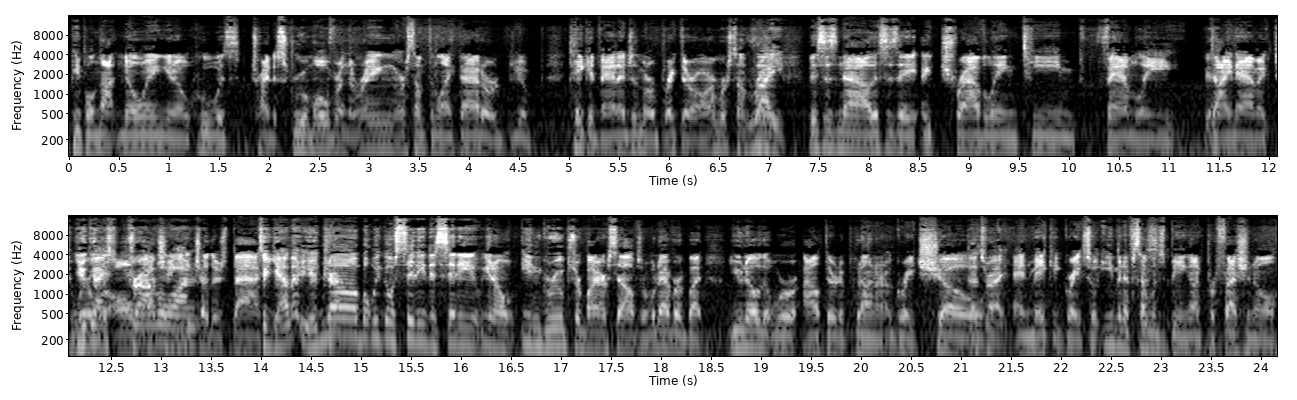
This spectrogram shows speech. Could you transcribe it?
people not knowing, you know, who was trying to screw them over in the ring or something like that, or you know, take advantage of them or break their arm or something. Right. This is now. This is a, a traveling team family Yeah. dynamic to You where guys we're all travel watching on- each other's back Together? You tra- no, but we go city to city, you know, in groups or by ourselves or whatever. But you know that we're out there to put on a great show. That's right. And make it great. So even if someone's being unprofessional,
